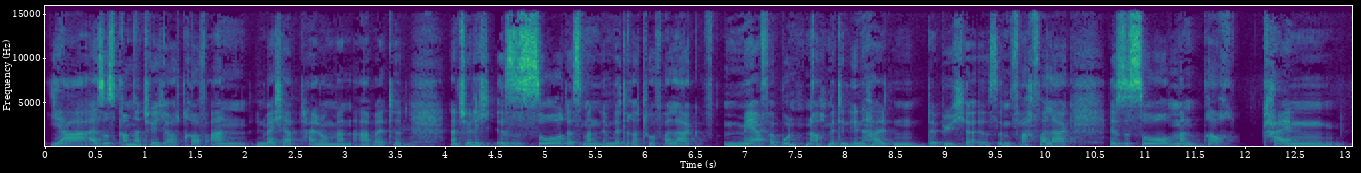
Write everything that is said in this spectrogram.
Ja, also es kommt natürlich auch darauf an, in welcher Abteilung man arbeitet. Mhm. Natürlich ist es so, dass man im Literaturverlag mehr verbunden auch mit den Inhalten der Bücher ist. Im Fachverlag ist es so, man braucht kein,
